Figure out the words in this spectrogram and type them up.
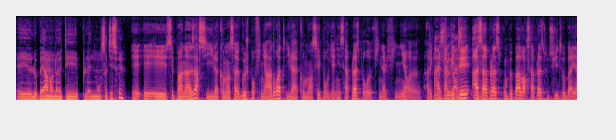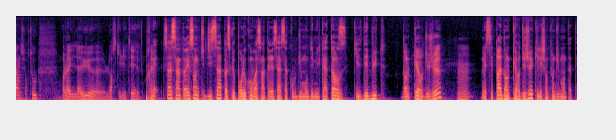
Et le Bayern en a été pleinement satisfait. Et, et, et c'est pas un hasard s'il a commencé à gauche pour finir à droite. Il a commencé pour gagner sa place, pour au final finir euh, avec À sa maturité place. à sa place. On peut pas avoir sa place tout de suite au Bayern, surtout. Voilà, il l'a eu euh, lorsqu'il était prêt. Mais ça, c'est intéressant que tu dis ça parce que pour le coup, on va s'intéresser à sa Coupe du Monde 2014, qu'il débute dans le cœur du jeu, Hmm. Mais c'est pas dans le cœur du jeu qu'il est champion du monde, Tate.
